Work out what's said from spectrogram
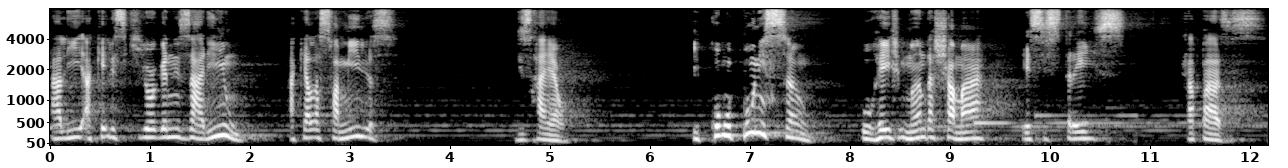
ali aqueles que organizariam aquelas famílias de Israel. E como punição, o rei manda chamar esses três rapazes.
